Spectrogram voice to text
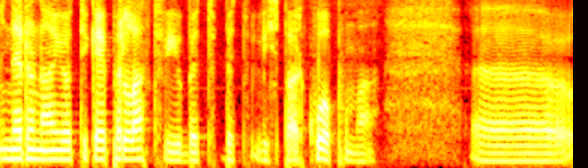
Nerunājot tikai par Latviju, bet, bet vispār kopumā. Uh,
